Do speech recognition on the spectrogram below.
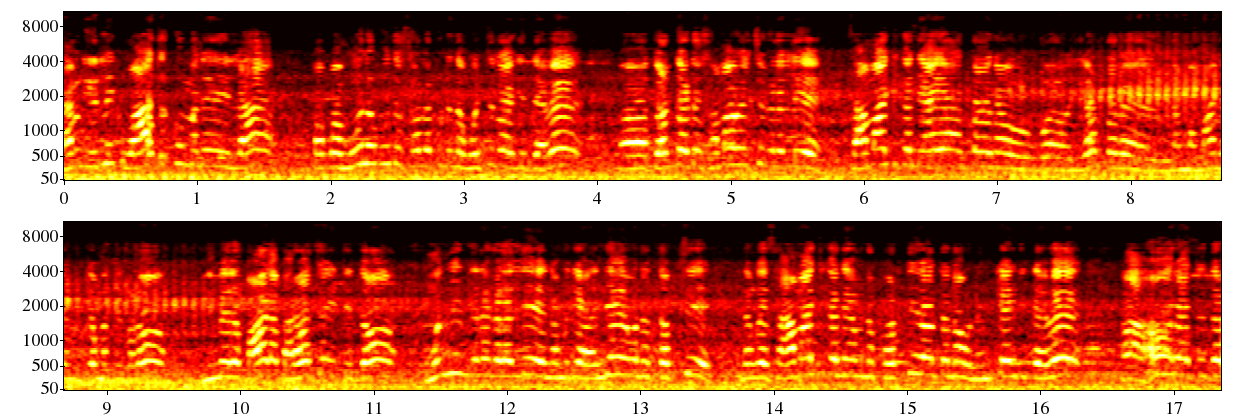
ನಮ್ಗೆ ಇರ್ಲಿಕ್ಕೆ ವಾಸಕ್ಕೂ ಮನೆ ಇಲ್ಲ. ಪಾಪ ಮೂಲಭೂತ ಸೌಲಭ್ಯದಿಂದ ವಂಚಿತರಾಗಿದ್ದೇವೆ. ದೊಡ್ಡ ದೊಡ್ಡ ಸಮಾವೇಶಗಳಲ್ಲಿ ಸಾಮಾಜಿಕ ನ್ಯಾಯ ಅಂತ ನಾವು ಹೇಳ್ತಾರೆ ನಮ್ಮ ಮಾನ್ಯ ಮುಖ್ಯಮಂತ್ರಿಗಳು. ನಿಮ್ಮ ಮೇಲೆ ಬಹಳ ಭರವಸೆ ಇಟ್ಟಿದ್ದು ಮುಂದಿನ ದಿನಗಳಲ್ಲಿ ನಮಗೆ ಅನ್ಯಾಯವನ್ನು ತಪ್ಪಿಸಿ ನಮಗೆ ಸಾಮಾಜಿಕ ನ್ಯಾಯವನ್ನು ಕೊಡ್ತೀರ ಅಂತ ನಾವು ನಂಬಿಕೆ ಇಟ್ಟಿದ್ದೇವೆ. ಅಹೋರಾತ್ರ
